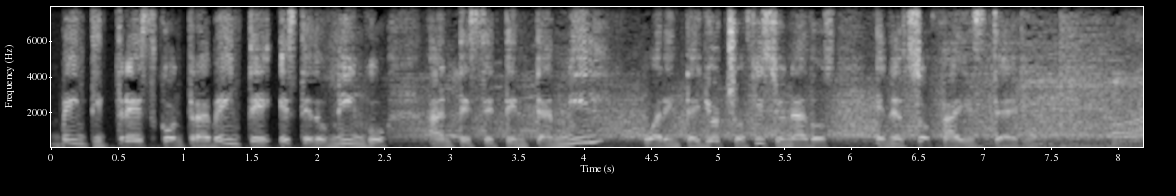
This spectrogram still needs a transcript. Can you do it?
23 contra 20 este domingo ante 70 mil 48 aficionados en el SoFi Stadium.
